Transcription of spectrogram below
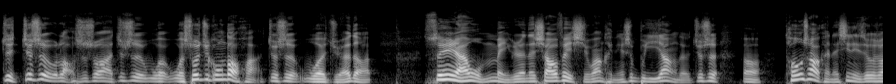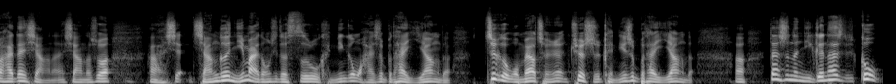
对，就是老实说啊，就是我我说句公道话，就是我觉得，虽然我们每个人的消费习惯肯定是不一样的，就是呃，通少可能心里这个时候还在想呢，想着说啊，翔翔哥你买东西的思路肯定跟我还是不太一样的，这个我们要承认，确实肯定是不太一样的啊。但是呢，你跟他购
